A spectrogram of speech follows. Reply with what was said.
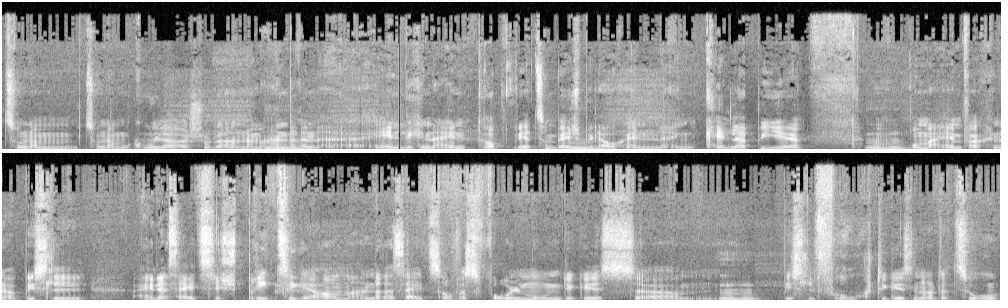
zu einem, zu einem Gulasch oder einem mhm. anderen äh, ähnlichen Eintopf wäre zum Beispiel mhm. auch ein, ein Kellerbier, mhm. wo man einfach noch ein bisschen einerseits das Spritzige haben, andererseits so was Vollmundiges, ähm, mhm. bisschen Fruchtiges noch dazu.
